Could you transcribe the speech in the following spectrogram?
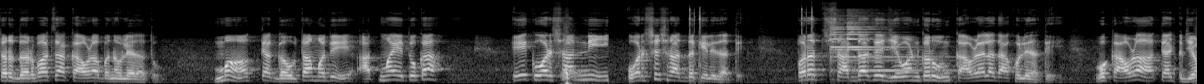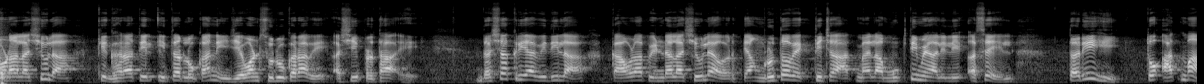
तर दर्भाचा कावळा बनवला जातो. मग त्या गवतामध्ये आत्मा येतो का? एक वर्षांनी वर्षश्राद्ध केले जाते. परत श्राद्धाचे जेवण करून कावळ्याला दाखवले जाते व कावळा त्या जेवणाला शिवला की घरातील इतर लोकांनी जेवण सुरू करावे अशी प्रथा आहे. दशक्रियाविधीला कावळा पिंडाला शिवल्यावर त्या मृत व्यक्तीच्या आत्म्याला मुक्ती मिळालेली असेल तरीही तो आत्मा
